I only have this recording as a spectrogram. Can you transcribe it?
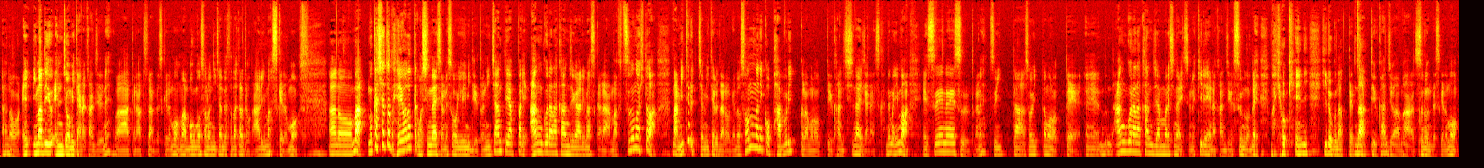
あのえ今でいう炎上みたいな感じでねわーってなってたんですけども、まあ、僕もその2ちゃんで叩かれたことありますけどもあの、まあ、昔はちょっと平和だったかもしれないですよねそういう意味で言うと。2ちゃんってやっぱりアングラな感じがありますから、まあ、普通の人は、まあ、見てるっちゃ見てるだろうけどそんなにこうパブリックなものっていう感じしないじゃないですか。でも今は SNS とかねツイッターそういったものって、えーアングラな感じあんまりしないですよね。綺麗な感じがするので、まあ、余計にひどくなってんなっていう感じはまあするんですけども。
